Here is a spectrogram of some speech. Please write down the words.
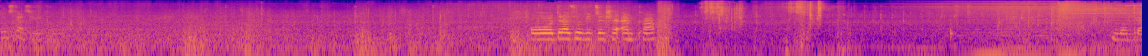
To stację i. od razu widzę, że MK. Dobra,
